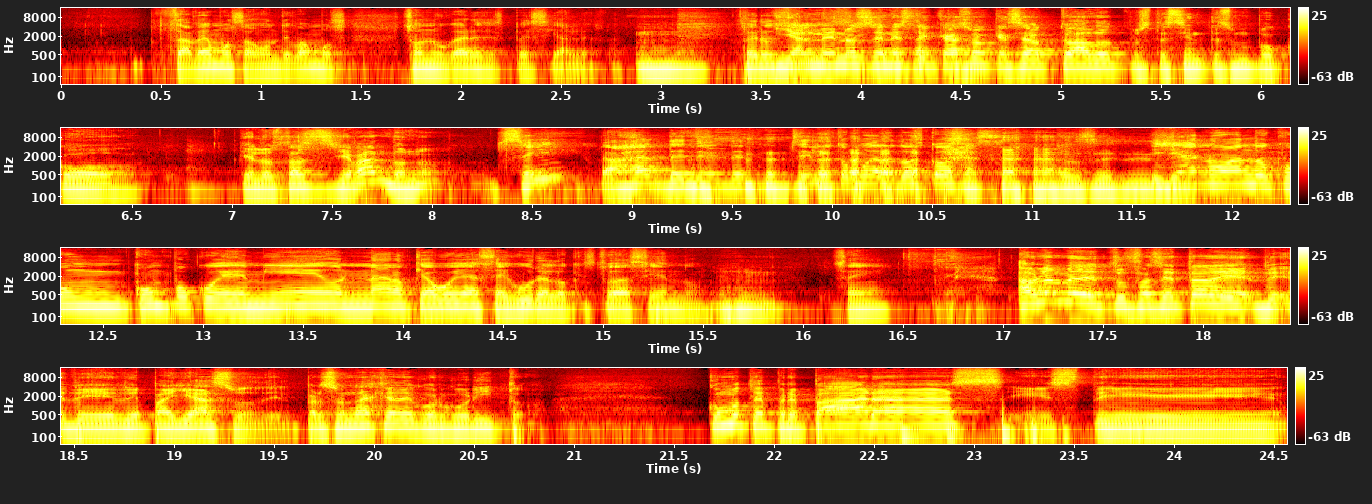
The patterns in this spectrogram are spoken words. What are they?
sabemos a dónde vamos, son lugares especiales. Pero y sí, al menos sí, en este caso, aunque sea actuado, pues te sientes un poco que lo estás llevando, ¿no? Sí, ajá, de- de- de- sí, lo tomo de las dos cosas. Sí, sí, Y ya no ando con, con un poco de miedo ni nada, que ya voy a segura lo que estoy haciendo. Sí. Háblame de tu faceta de, de- de- de payaso, del personaje de Gorgorito. ¿Cómo te preparas? Este,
